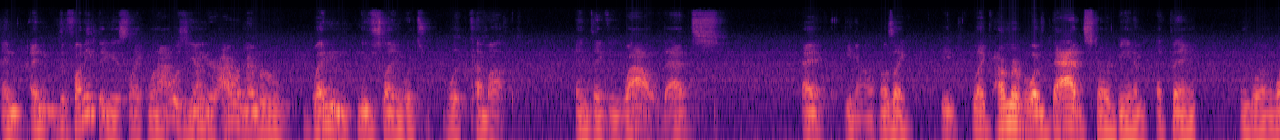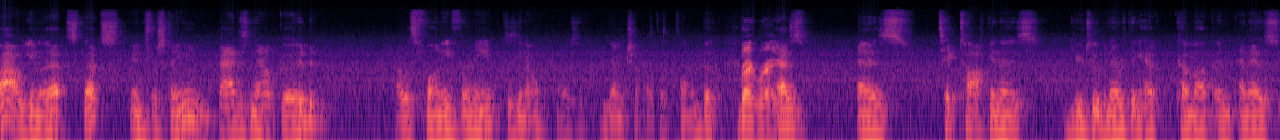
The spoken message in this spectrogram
and and the funny thing is like when I was younger, I remember when new slang would would come up, and thinking, wow, that's, I you know I was like like I remember when bad started being a, a thing, and going, wow, you know that's that's interesting. Bad is now good. That was funny for me because you know I was a young child at the time, but Right. Right. as as TikTok and as YouTube and everything have come up and, and as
